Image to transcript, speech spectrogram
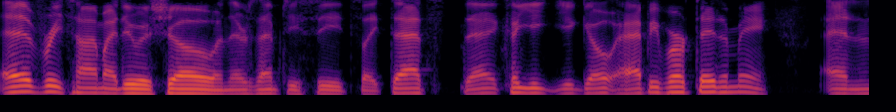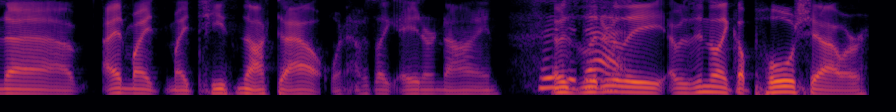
every time I do a show and there's empty seats, like that's that you you go happy birthday to me. And uh, I had my my teeth knocked out when I was like eight or nine. Who I was literally I was in like a pool shower.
